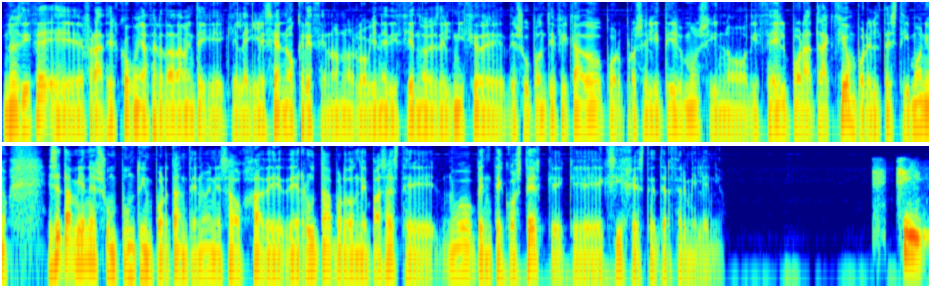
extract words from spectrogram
Nos dice eh, Francisco muy acertadamente que, la Iglesia no crece, ¿no? Nos lo viene diciendo desde el inicio de, su pontificado por proselitismo, sino, dice él, por atracción, por el testimonio. Ese también es un punto importante, ¿no? En esa hoja de, ruta por donde pasa este nuevo Pentecostés que, que exige este tercer milenio. Sí,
